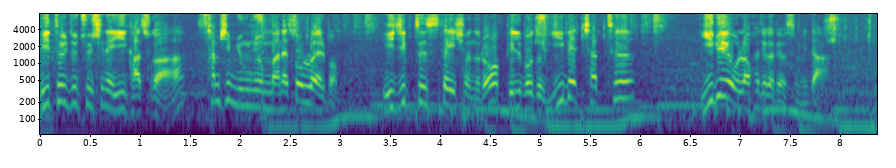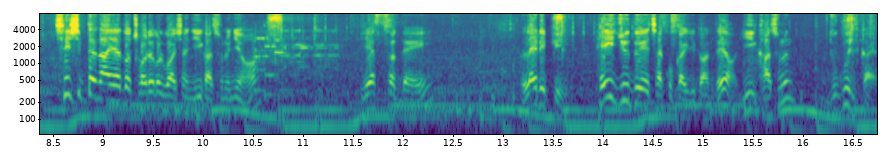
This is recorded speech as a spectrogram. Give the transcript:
비틀즈 출신의 이 가수가 36년 만에 솔로 앨범 이집트 스테이션으로 빌보드 200 차트 1위에 올라 화제가 되었습니다. 70대 나이에도 저력을 과시한 이 가수는요. Yesterday, Let It Be, Hey Jude의 작곡가이기도 한데요. 이 가수는 누구일까요?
